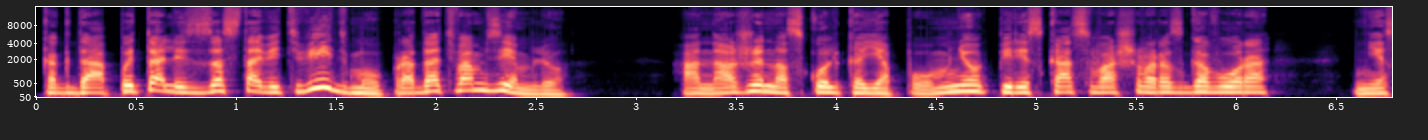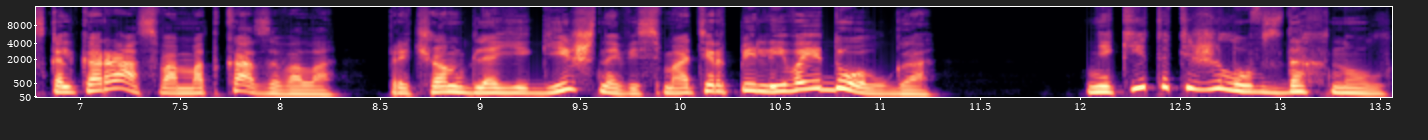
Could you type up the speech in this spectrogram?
когда пытались заставить ведьму продать вам землю? Она же, насколько я помню, пересказ вашего разговора, несколько раз вам отказывала, причем для Егишны весьма терпеливо и долго». Никита тяжело вздохнул.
